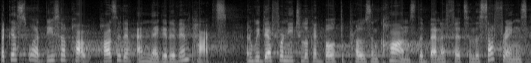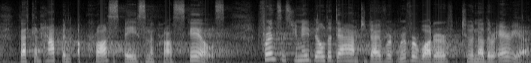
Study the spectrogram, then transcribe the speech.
But guess what? These have po positive and negative impacts. And we therefore need to look at both the pros and cons, the benefits and the sufferings that can happen across space and across scales. For instance, you may build a dam to divert river water to another area,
